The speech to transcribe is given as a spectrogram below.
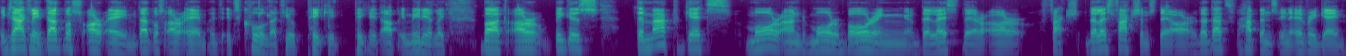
Exactly, exactly. That was our aim. That was our aim. It, it's cool that you pick it, pick it up immediately. But our because the map gets more and more boring the less there are faction, the less factions there are. That that happens in every game,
